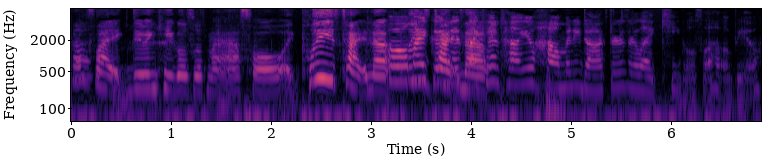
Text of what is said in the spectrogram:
I was like doing Kegels with my asshole, like please tighten up. oh my goodness, I can't tell you how many doctors are like Kegels will help you.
